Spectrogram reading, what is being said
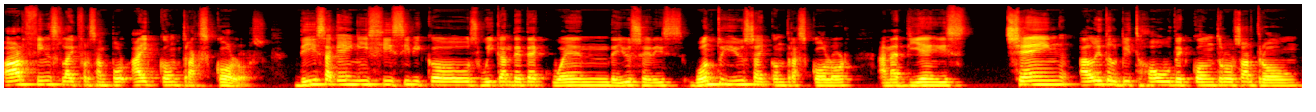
are things like, for example, eye contrast colors. This again is easy because we can detect when the user is want to use eye contrast color, and at the end is change a little bit how the controls are drawn,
